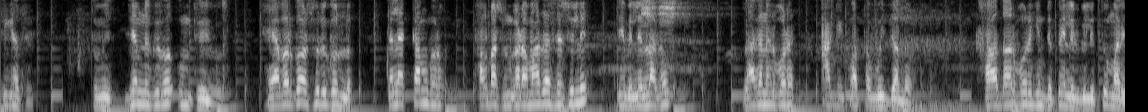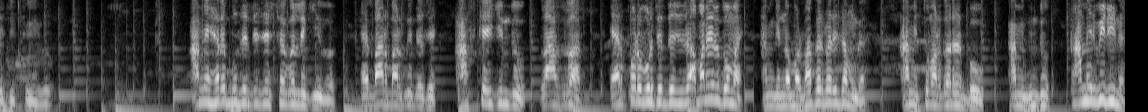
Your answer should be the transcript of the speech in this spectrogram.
ঠিক আছে। তুমি যেমনি কইব উনতে হইব। হ্যাঁ আবার করা শুরু করল। তাহলে এক কাম করো, থাল বাসন কটা মাজা শেষ হইলে টেবিলে লাগাও। লাগানোর পরে আগে কথা বুঝ বুঝালো। খাওয়া দাওয়ার পরে কিন্তু প্লেটগুলি তোমারই দিতে হইব। আমি হ্যাঁ বুঝাতে চেষ্টা করলে কি এ বারবার কইতেছে, আজকেই কিন্তু লাস্টবার এর পরবর্তীতে যদি আবার এরকম হয়, আমি কিন্তু আমার বাপের বাড়ি যামগা। আমি তোমার ঘরের বউ, আমি কিন্তু কামের বিড়ি না।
